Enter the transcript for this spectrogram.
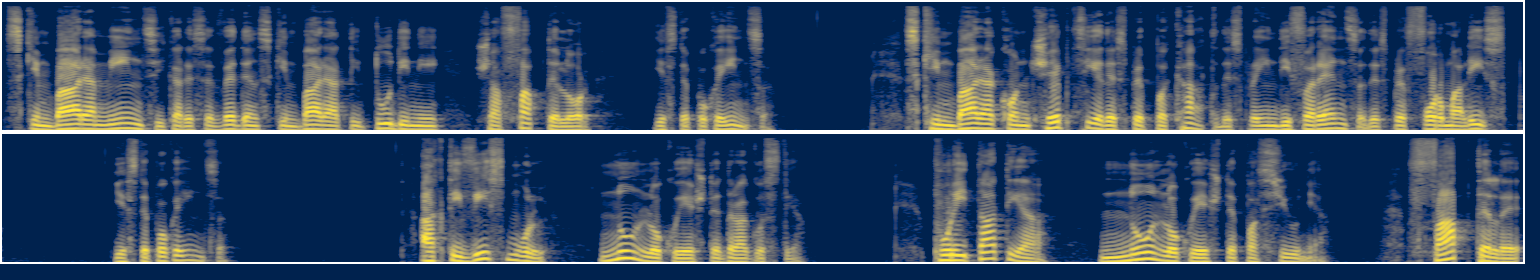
Schimbarea minții care se vede în schimbarea atitudinii și a faptelor este pocăință. Schimbarea concepției despre păcat, despre indiferență, despre formalism este pocăință. Activismul nu înlocuiește dragostea. Puritatea nu înlocuiește pasiunea. Faptele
